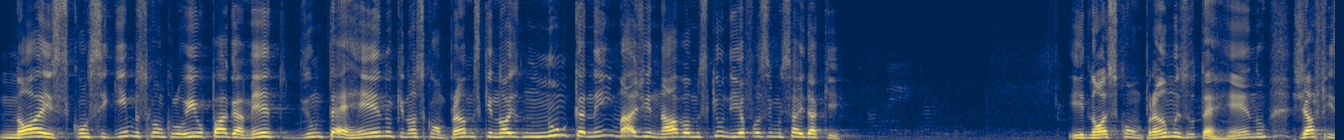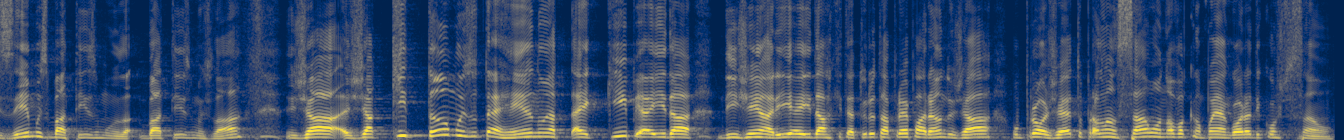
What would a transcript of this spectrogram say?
nós conseguimos concluir o pagamento de um terreno que nós compramos que nós nunca nem imaginávamos que um dia fôssemos sair daqui e nós compramos o terreno, já fizemos batismo, batismos lá, já, já quitamos o terreno, a, a equipe aí da, de engenharia e da arquitetura está preparando já o projeto para lançar uma nova campanha agora de construção.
